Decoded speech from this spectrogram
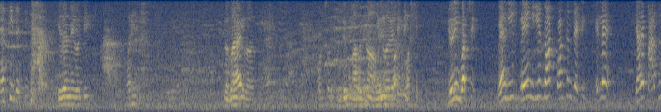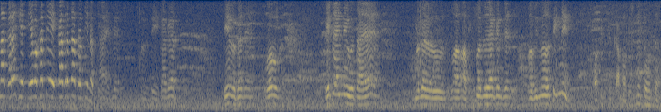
નથી થતી. કિધર નહીં હોતી? ભગવાન during worship when he is praying he is not concentrating એટલે જ્યારે પ્રાર્થના કરે છે તે વખતે એકાગ્રતા થતી નથી हाँ, એટલે પણ તે एकाग्र તે वक्त वो ये टाइम नहीं होता है मगर ऑफिस में तो जाकर ऑफिस में होते कि नहीं ऑफिस से काम ऑफिस में तो होता है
